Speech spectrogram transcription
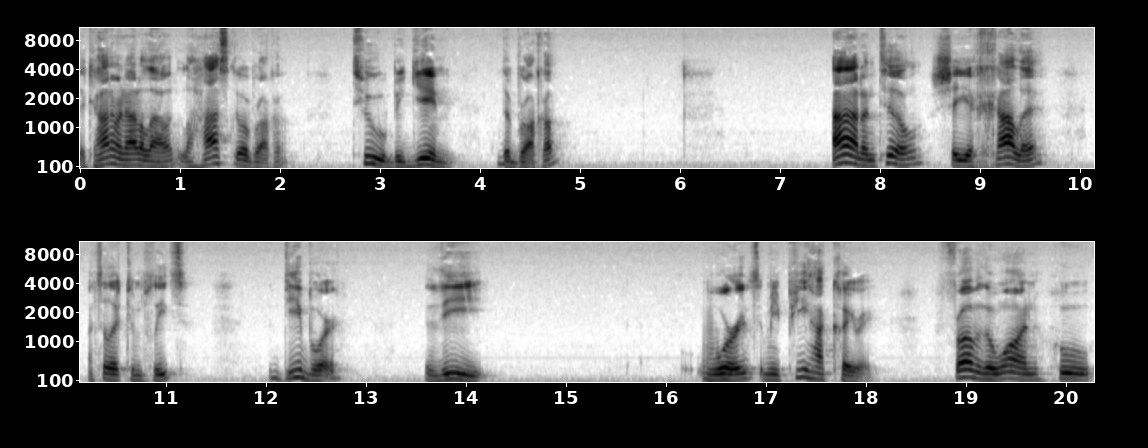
the kahanim are not allowed, lahaskil bracha, to begin the bracha, ad until sheyechale, until it completes, dibur, the words mipi hakire from the one who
